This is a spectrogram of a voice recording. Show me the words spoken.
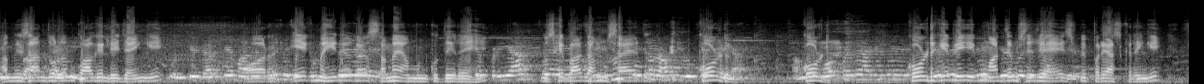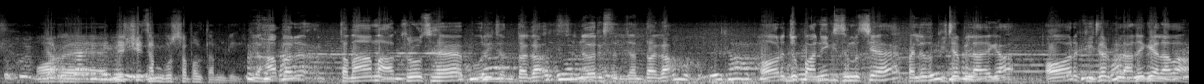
हम इस आंदोलन को आगे ले जाएँगे और एक महीने का समय हम उनको दे रहे हैं। उसके बाद हम शायद कोल्ड कोल्ड कोल्ड के भी माध्यम से जो है इस पर प्रयास करेंगे और निश्चित हमको सफलता मिलेगी। यहाँ पर तमाम आक्रोश है पूरी जनता का, श्रीनगर की जनता का। और जो पानी की समस्या है, पहले तो कीचड़ पिलाया गया और कीचड़ पिलाने के अलावा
